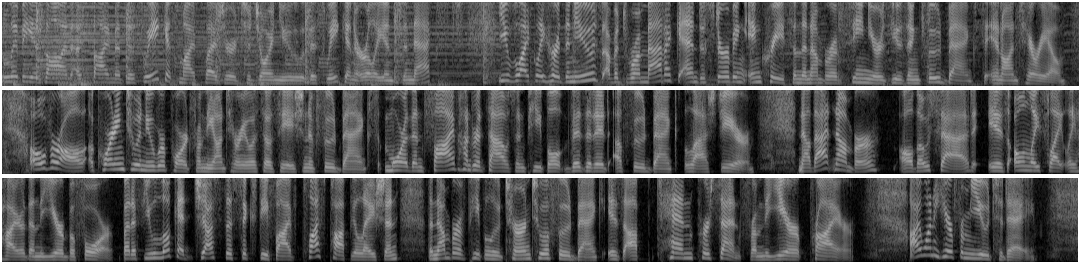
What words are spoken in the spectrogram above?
Libby is on assignment this week. It's my pleasure to join you this week and early into next. You've likely heard the news of a dramatic and disturbing increase in the number of seniors using food banks in Ontario. Overall, according to a new report from the Ontario Association of Food Banks, more than 500,000 people visited a food bank last year. Now, that number although sad, is only slightly higher than the year before. But if you look at just the 65 plus population, the number of people who turn to a food bank is up 10% from the year prior. I want to hear from you today.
